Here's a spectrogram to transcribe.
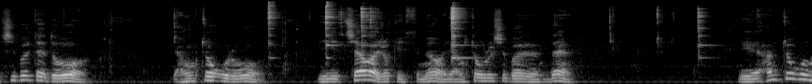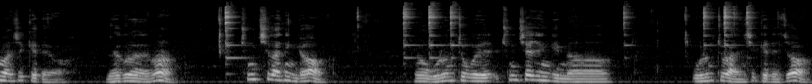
씹을 때도 양쪽으로 이 치아가 이렇게 있으면 양쪽으로 씹어야 되는데 이게 한쪽으로만 씹게 돼요. 왜 그러냐면 충치가 생겨. 오른쪽에 충치가 생기면 오른쪽 안 씹게 되죠.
